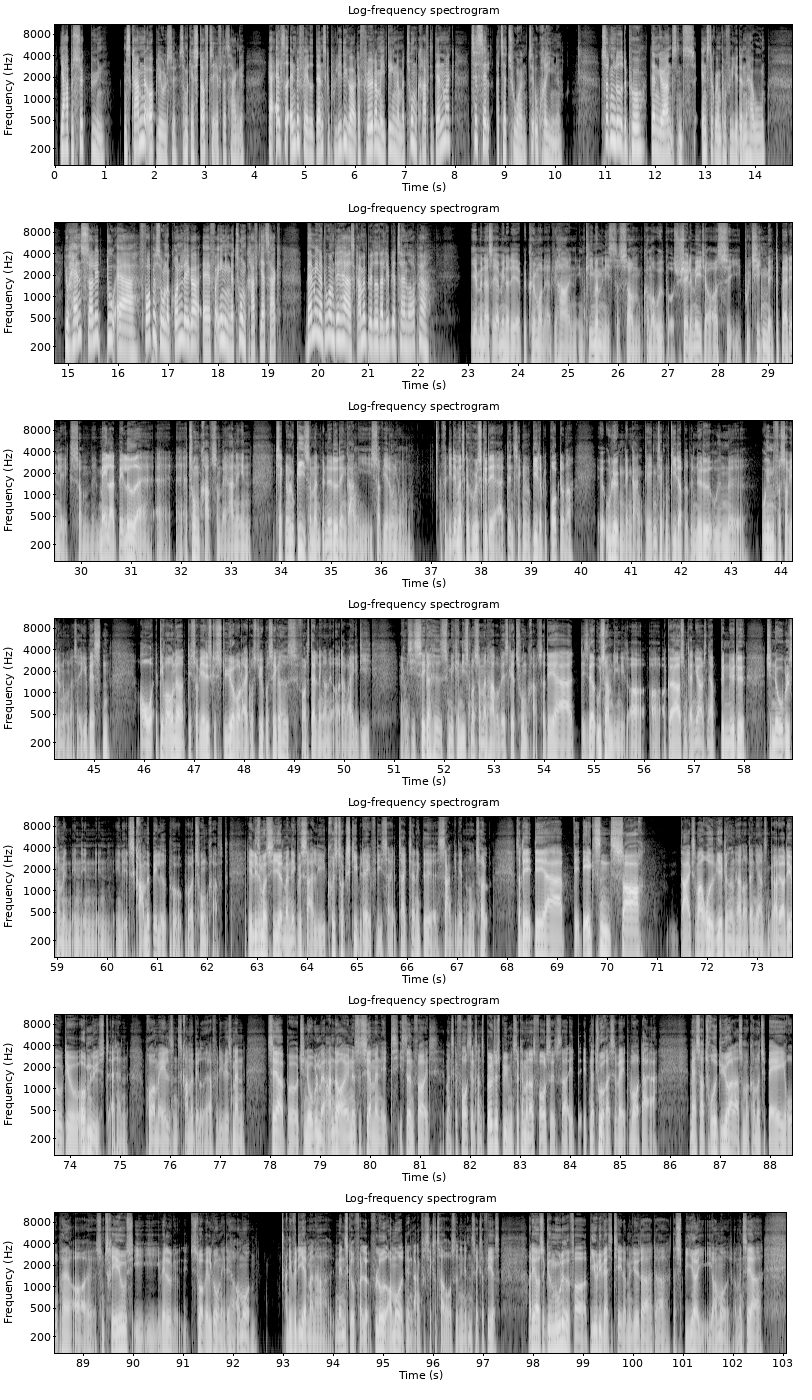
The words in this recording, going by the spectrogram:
Jeg har besøgt byen. En skræmmende oplevelse, som gav stof til eftertanke. Jeg har altid anbefalet danske politikere, der flytter med ideen om atomkraft i Danmark, til selv at tage turen til Ukraine. Sådan lød det på Dan Jørgensens Instagram-profil i denne her uge. Johan Solid, du er forperson og grundlægger af Foreningen Atomkraft. Ja tak. Hvad mener du om det her skræmmebillede, der lige bliver tegnet op her? Jamen altså, jeg mener, det er bekymrende, at vi har en, en klimaminister, som kommer ud på sociale medier, også i politikken med debatindlæg, som øh, maler et billede af, af, af atomkraft som værende en teknologi, som man benyttede dengang i, i Sovjetunionen. Fordi det, man skal huske, det er, at den teknologi, der blev brugt under øh, ulykken dengang, det er ikke en teknologi, der er blevet benyttet uden, øh, uden for Sovjetunionen, altså ikke i Vesten. Og det var under det sovjetiske styre, hvor der ikke var styr på sikkerhedsforanstaltningerne, og der var ikke de hvad kan man sige, sikkerhedsmekanismer, som man har på vestlig atomkraft. Så det er decideret usammenligneligt at, at, at gøre, som Dan Jørgensen her, benytte Tjernobyl som en, en, en, en, et skræmmebillede på, på atomkraft. Det er ligesom at sige, at man ikke vil sejle i krydstogsskib i dag, fordi Titanic det sank i 1912. Så det, det, er, det, det er ikke sådan så... Der er ikke så meget råd i virkeligheden her, når Dan Jørgensen gør det, og det er jo, det er jo åbenlyst, at han prøver at male sådan et skræmmebillede her, fordi hvis man ser på Tjernobyl med andre øjne, så ser man et, i stedet for et, man skal forestille sig en spøgelsesby, men så kan man også forestille sig et, et naturreservat, hvor der er masser af troede dyrearter, som er kommet tilbage i Europa, og øh, som trives i, i, i, vel, i stor velgående i det her område. Og det er fordi, at man har mennesket forlod området dengang for 36 år siden i 1986, og det har også givet mulighed for biodiversitet og miljø, der, der, der spiger i, i området. Og man ser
